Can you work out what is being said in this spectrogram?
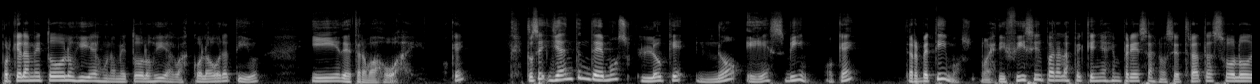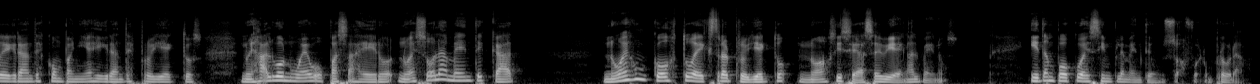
Porque la metodología es una metodología más colaborativa y de trabajo ágil. ¿ok? Entonces ya entendemos lo que no es BIM. ¿ok? Repetimos, no es difícil para las pequeñas empresas, no se trata solo de grandes compañías y grandes proyectos, no es algo nuevo, pasajero, no es solamente CAD, no es un costo extra al proyecto, no si se hace bien al menos, y tampoco es simplemente un software, un programa.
